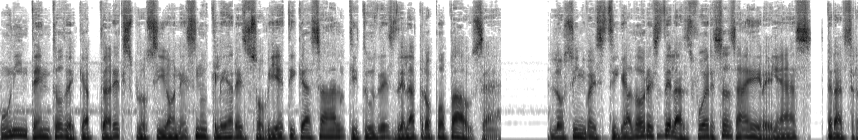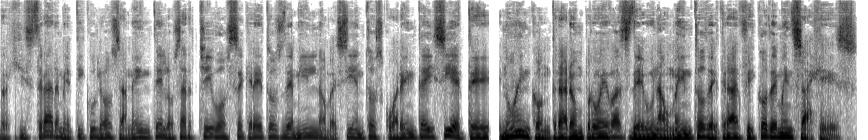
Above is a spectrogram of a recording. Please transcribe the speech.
Un intento de captar explosiones nucleares soviéticas a altitudes de la tropopausa. Los investigadores de las Fuerzas Aéreas, tras registrar meticulosamente los archivos secretos de 1947, no encontraron pruebas de un aumento de tráfico de mensajes.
